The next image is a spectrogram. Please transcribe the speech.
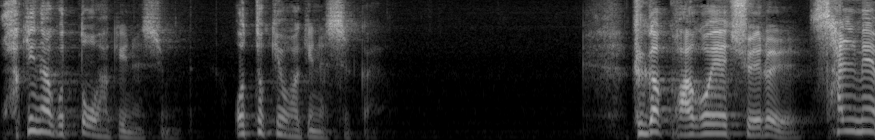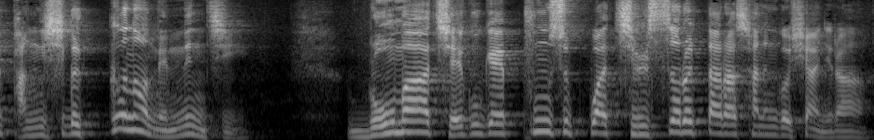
확인하고 또 확인했습니다. 어떻게 확인했을까요? 그가 과거의 죄를 삶의 방식을 끊어냈는지 로마 제국의 풍습과 질서를 따라 사는 것이 아니라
